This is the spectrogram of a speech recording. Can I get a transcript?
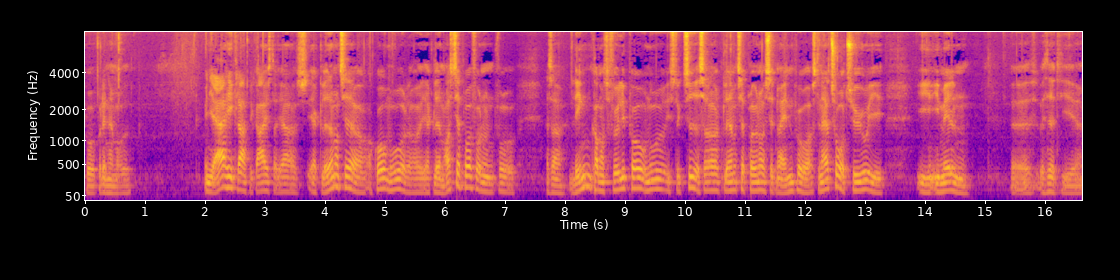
på, på den her måde. Men jeg er helt klart begejstret. Jeg, jeg glæder mig til at, at gå muret, og jeg glæder mig også til at prøve at få nogle, få, altså længen kommer selvfølgelig på nu i et stykke tid, og så glæder jeg mig til at prøve noget at sætte noget andet på også. Den er 22 i, i, imellem, øh, hvad hedder de, øh,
